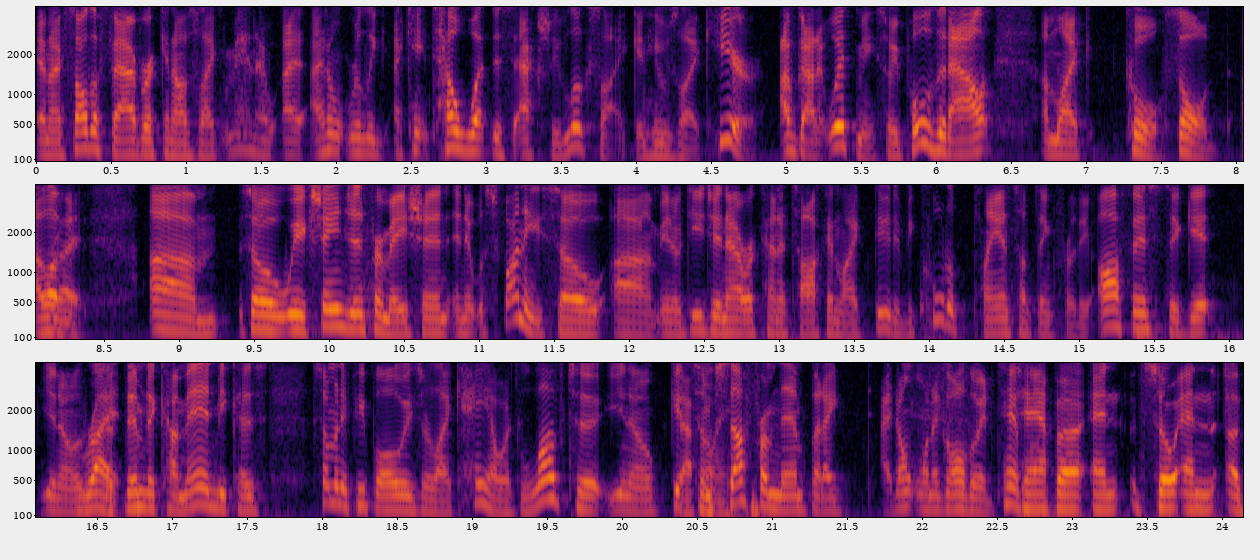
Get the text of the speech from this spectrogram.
And I saw the fabric and I was like, man, I- I, I don't really, I can't tell what this actually looks like. And he was like, here, I've got it with me. So he pulls it out. I'm like, cool, sold. I love Right. it. Um, so we exchanged information and it was funny. So, um, you know, DJ and I were kind of talking like, dude, it'd be cool to plan something for the office to get, you know, Right. them to come in because so many people always are like, hey, I would love to, you know, get some stuff from them, but I, I don't want to go all the way to Tampa. Tampa, and so and a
